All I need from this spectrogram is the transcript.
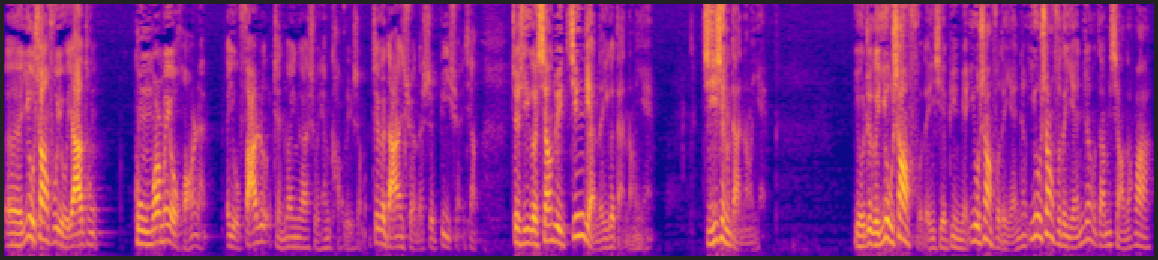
呃，右上腹有压痛，巩膜没有黄染，有发热，诊断应该首先考虑什么？这个答案选的是 B 选项，这是一个相对经典的一个胆囊炎，急性胆囊炎，有这个右上腹的一些病变，右上腹的炎症，右上腹的炎症，咱们想的话，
